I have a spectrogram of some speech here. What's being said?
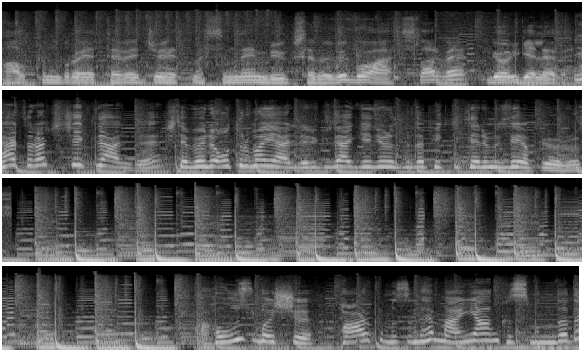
halkın buraya teveccüh etmesinin en büyük sebebi bu ağaçlar ve gölgeleri. Her taraf çiçeklendi. İşte böyle oturma yerleri güzel geliyoruz burada pikniklerimizi yapıyoruz. Havuzbaşı parkımızın hemen yan kısmında da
